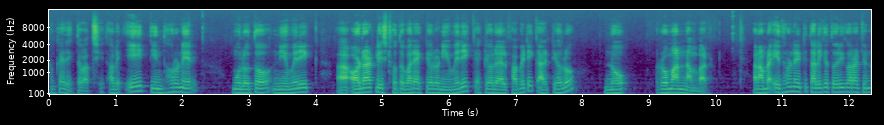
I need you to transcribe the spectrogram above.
সংখ্যায় দেখতে পাচ্ছি। তাহলে এই তিন ধরনের মূলত নিউমেরিক অর্ডার লিস্ট হতে পারে। একটি হলো নিউমেরিক একটি হলো অ্যালফাবেটিক আর একটি হলো নো রোমান নাম্বার। কারণ আমরা এই ধরনের একটি তালিকা তৈরি করার জন্য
